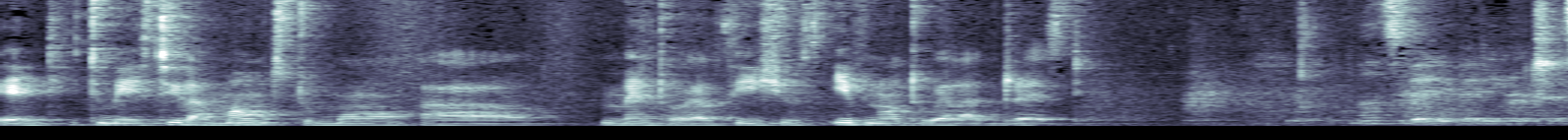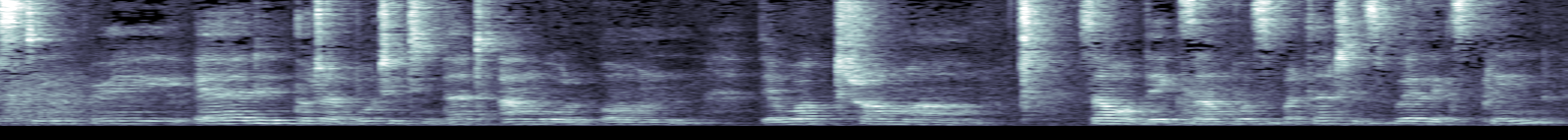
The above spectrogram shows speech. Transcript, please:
and it may still amount to more uh, mental health issues if not well addressed That's very, very interesting. I, I hadn't thought about it in that angle on the work trauma, some of the examples, but that is well explained.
